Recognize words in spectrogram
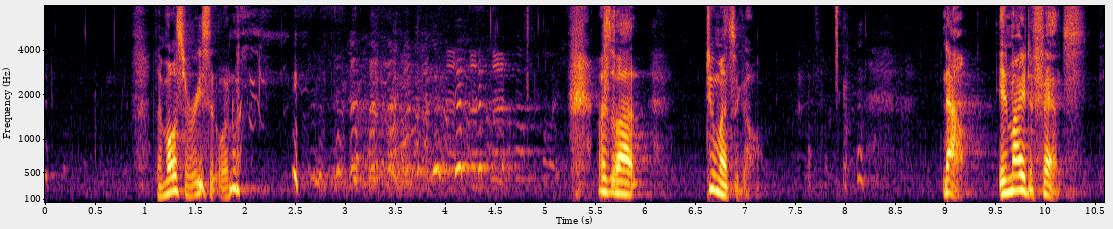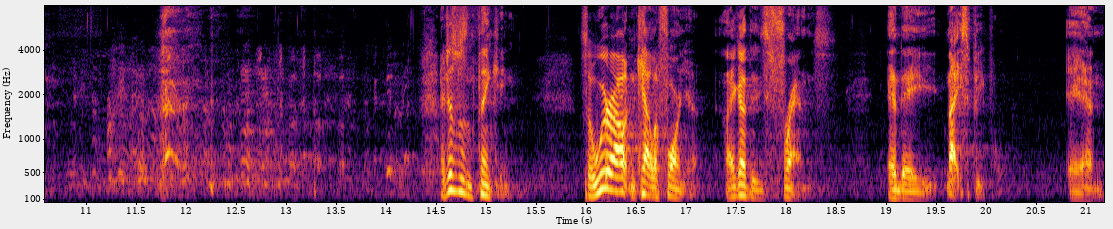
the most recent one was about two months ago. Now, in my defense, I just wasn't thinking. So we are out in California. I got these friends, and they nice people, and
